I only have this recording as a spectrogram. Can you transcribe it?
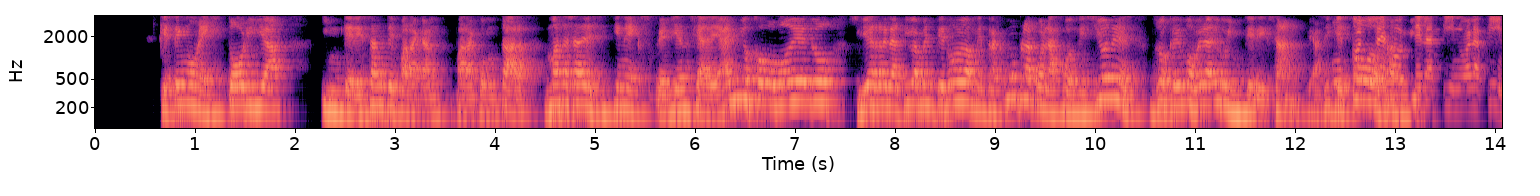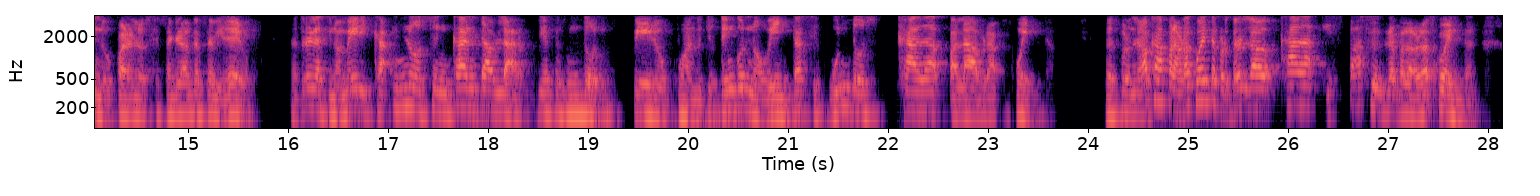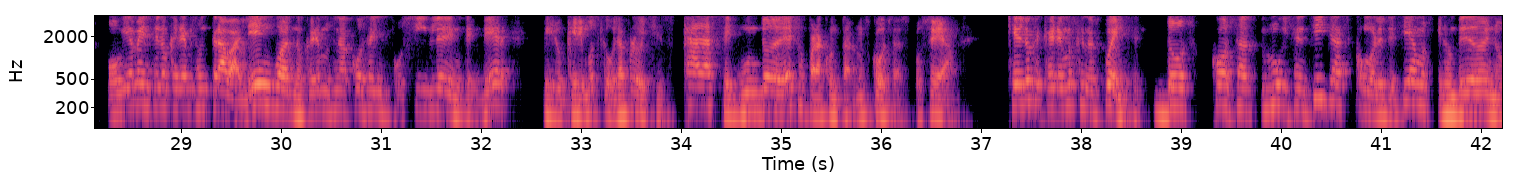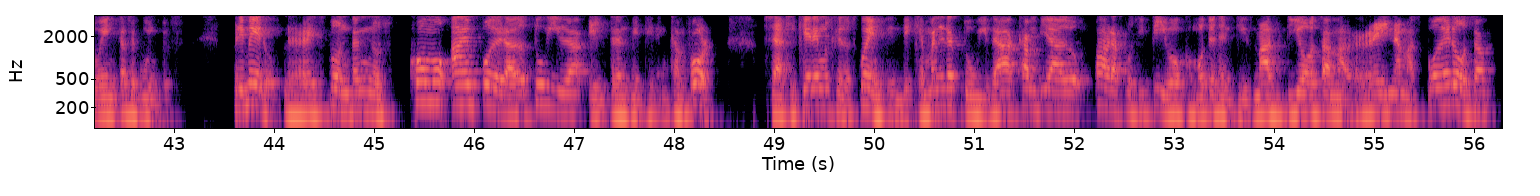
que tenga una historia interesante para, para contar, más allá de si tiene experiencia de años como modelo, si es relativamente nueva, mientras cumpla con las condiciones, nosotros queremos ver algo interesante. Así que un consejo de latino a latino para los que están grabando este video. Nosotros en Latinoamérica nos encanta hablar, y esto es un don, pero cuando yo tengo 90 segundos, cada palabra cuenta. Entonces, por un lado, cada palabra cuenta, por otro lado, cada espacio entre palabras cuentan. Obviamente no queremos un trabalenguas, no queremos una cosa imposible de entender, pero queremos que vos aproveches cada segundo de eso para contarnos cosas. O sea, ¿qué es lo que queremos que nos cuenten? Dos cosas muy sencillas, como les decíamos, en un video de 90 segundos. Primero, respóndanos cómo ha empoderado tu vida el transmitir en Canfor. O sea, aquí queremos que nos cuenten de qué manera tu vida ha cambiado para positivo, cómo te sentís más diosa, más reina, más poderosa,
